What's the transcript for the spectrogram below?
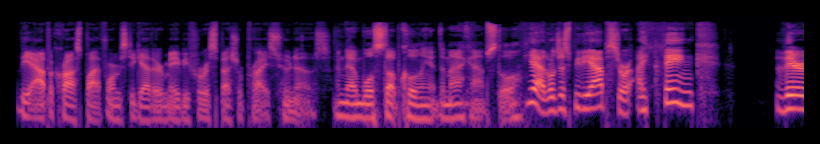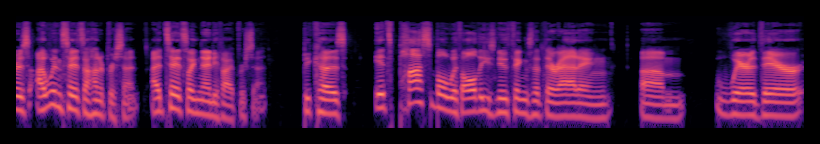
the app across platforms together, maybe for a special price. Who knows? And then we'll stop calling it the Mac App Store. Yeah, it'll just be the App Store. I think there's, I wouldn't say it's 100%. I'd say it's like 95% because it's possible with all these new things that they're adding um, where they're,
